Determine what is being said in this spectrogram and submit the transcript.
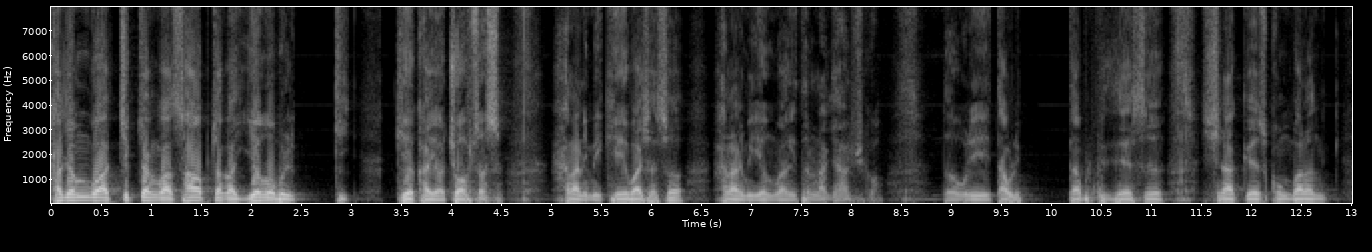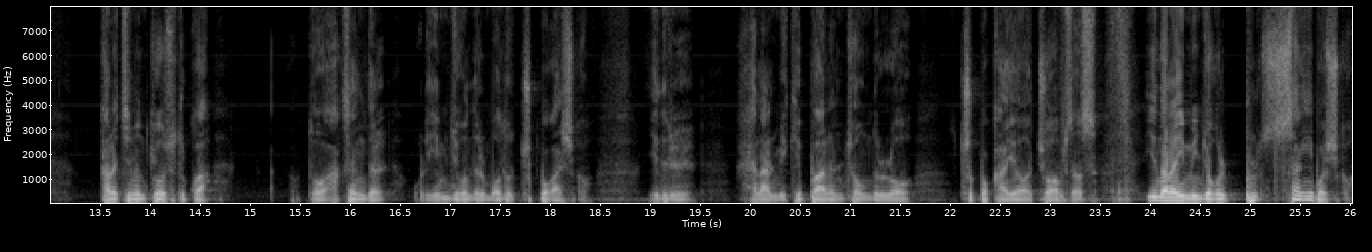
가정과 직장과 사업장과 영업을 기, 기억하여 주옵소서. 하나님이 기업하셔서 하나님의 영광이 드러나게 하시고 또 우리 WPTS 신학교에서 공부하는 가르치는 교수들과 또 학생들 우리 임직원들 모두 축복하시고 이들을 하나님이 기뻐하는 종들로 축복하여 주옵소서. 이 나라 이 민족을 불쌍히 보시고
